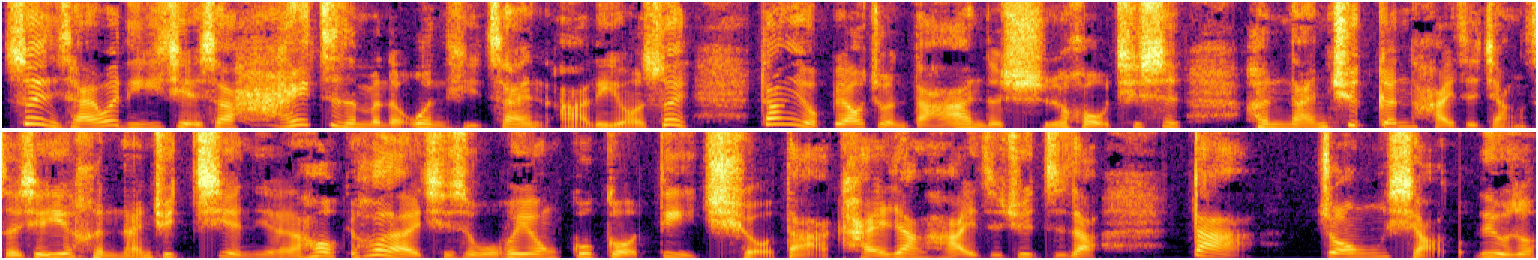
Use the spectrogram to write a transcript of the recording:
所以你才会理解说孩子们的问题在哪里哦。所以当有标准答案的时候，其实很难去跟孩子讲这些，也很难去建立。然后后来其实我会用 Google 地球打开，让孩子去知道大。中小，例如说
